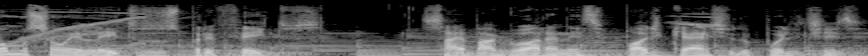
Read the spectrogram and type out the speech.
Como são eleitos os prefeitos? Saiba agora nesse podcast do Politize.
